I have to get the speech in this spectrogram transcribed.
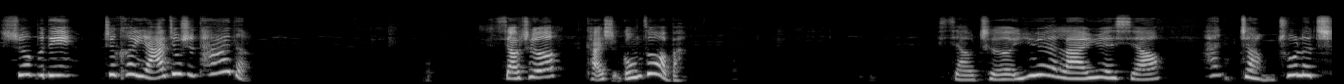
说不定这颗牙就是她的。”校车开始工作吧。校车越来越小，还长出了翅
